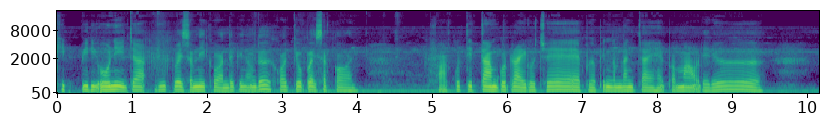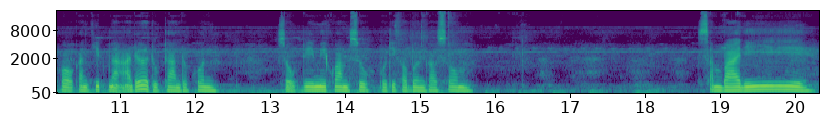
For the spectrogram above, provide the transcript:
คลิปวิดีโอนี้จะยุดไว้สำนีก่อนเด้อพี่น้องเด้อขอจบไว้สักก่อน ฝากกดติดตามกดไลค์กดแชร์เพื่อเป็นกำลังใจให้ป้าเมาได้เด้อพอกันคลิปหนาเด้อทุกท่านทุกคนสุขดีมีความสุขปุติเขาเบิงเขาส้มสบายดี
